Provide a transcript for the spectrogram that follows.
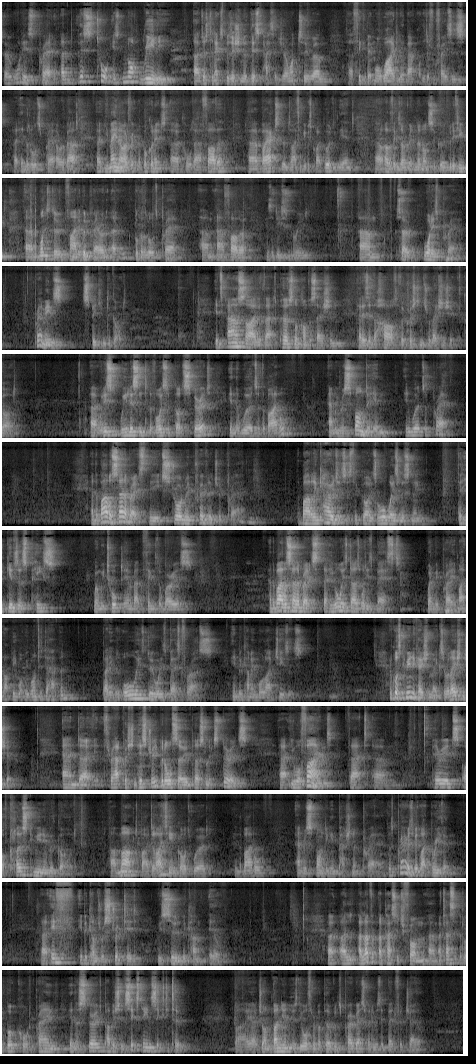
So, what is prayer? And this talk is not really uh, just an exposition of this passage. I want to um, uh, think a bit more widely about what the different phrases uh, in the Lord's Prayer are about. Uh, you may know I've written a book on it uh, called Our Father. Uh, by accident, I think it was quite good in the end. other things I've written are not so good. But if you um, wanted to find a good prayer, a book on the Lord's Prayer, um, Our Father is a decent read. Um, so, what is prayer? Prayer means speaking to God. It's our side of that personal conversation that is at the heart of a Christian's relationship with God. Uh, we, listen, we listen to the voice of God's Spirit in the words of the Bible, and we respond to Him in words of prayer. And the Bible celebrates the extraordinary privilege of prayer. The Bible encourages us that God is always listening, that He gives us peace when we talk to Him about the things that worry us. And the Bible celebrates that He always does what is best when we pray. It might not be what we wanted to happen, but He will always do what is best for us in becoming more like Jesus. Of course, communication makes a relationship. And uh, throughout Christian history, but also in personal experience, uh, you will find that um, periods of close communion with God are marked by delighting in God's word in the Bible and responding in passionate prayer. Because prayer is a bit like breathing. Uh, if it becomes restricted, we soon become ill. Uh, I, I, love a passage from um, a classic little book called Praying in the Spirit, published in 1662 by uh, John Bunyan, who's the author of A Pilgrim's Progress when he was in Bedford jail.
